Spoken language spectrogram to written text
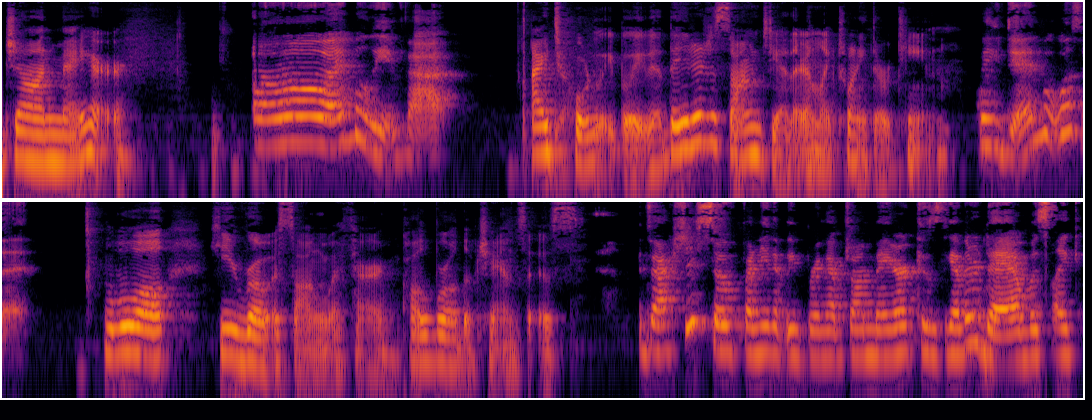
John Mayer. Oh, I believe that. I totally believe it. They did a song together in like 2013. They did? What was it? Well, he wrote a song with her called World of Chances. It's actually so funny that we bring up John Mayer because the other day I was like,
